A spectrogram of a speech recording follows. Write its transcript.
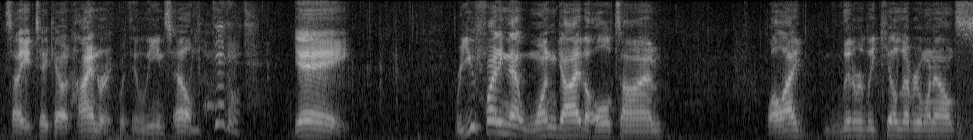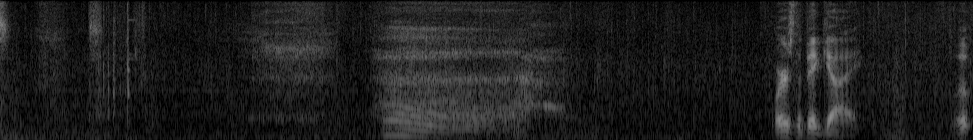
That's how you take out Heinrich with Eileen's help. We did it! Yay! Were you fighting that one guy the whole time? While I literally killed everyone else? Where's the big guy? Whoop.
